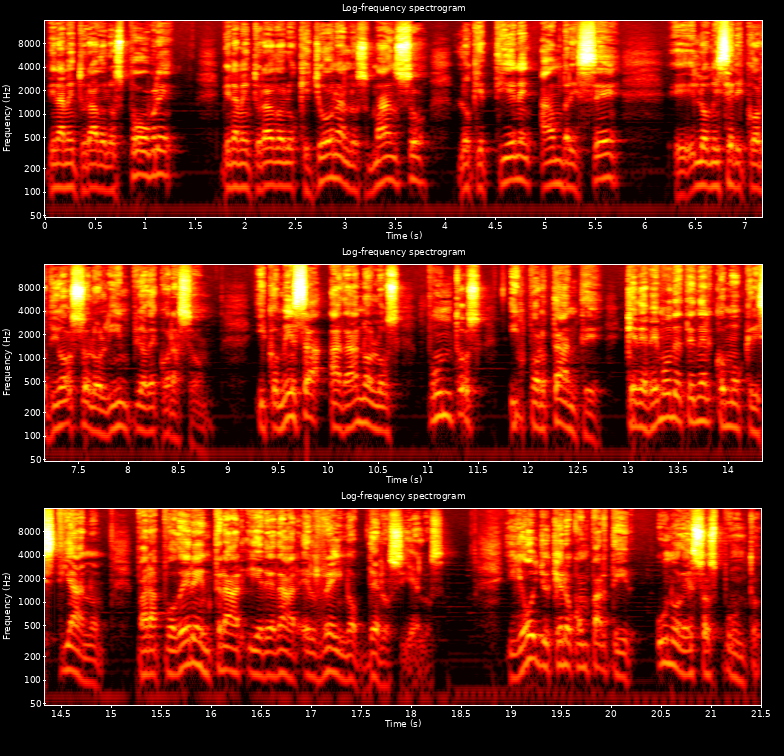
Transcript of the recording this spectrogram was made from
Bienaventurados los pobres, bienaventurados los que lloran, los mansos, los que tienen hambre y sed, eh, lo misericordioso, lo limpio de corazón. Y comienza a darnos los puntos importante que debemos de tener como cristianos para poder entrar y heredar el reino de los cielos. Y hoy yo quiero compartir uno de esos puntos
